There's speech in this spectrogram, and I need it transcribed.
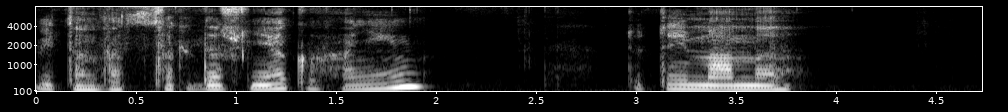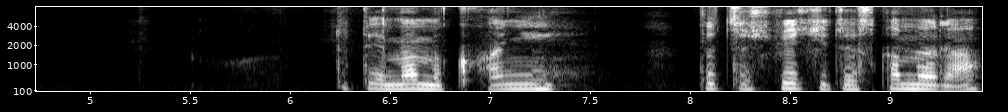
Witam Was serdecznie, kochani. Tutaj mamy. Tutaj mamy, kochani. To, co świeci, to jest kamera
